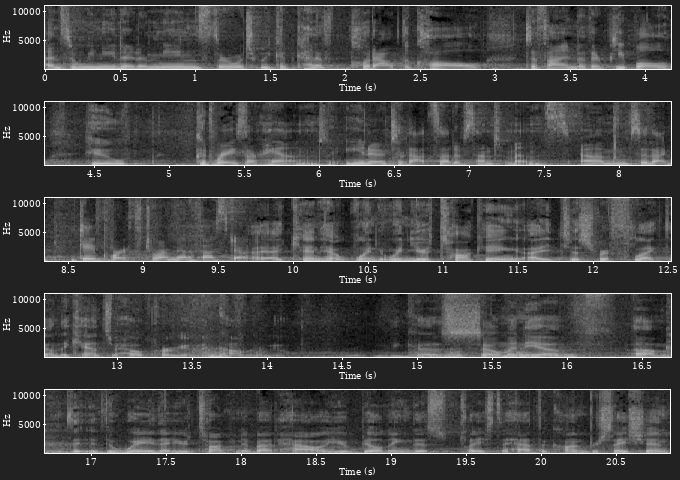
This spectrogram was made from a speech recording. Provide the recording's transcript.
and so we needed a means through which we could kind of put out the call to find other people who could raise their hand, you know, to that set of sentiments. Um, so that gave birth to our manifesto. I, I, can't help when, when you're talking, I just reflect on the Cancer Help Program at Commonweal because so many of um, the, the, way that you're talking about how you're building this place to have a conversation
